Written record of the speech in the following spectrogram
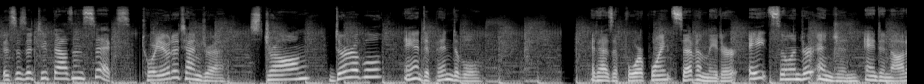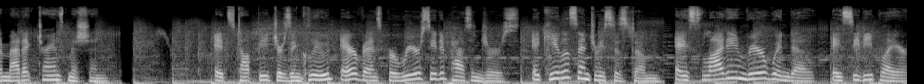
This is a 2006 Toyota Tundra. Strong, durable, and dependable. It has a 4.7-liter, eight-cylinder engine and an automatic transmission. Its top features include air vents for rear-seated passengers, a keyless entry system, a sliding rear window, a CD player,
